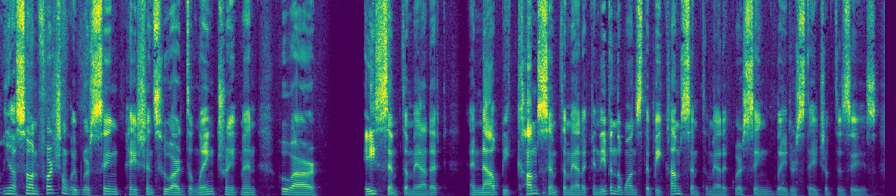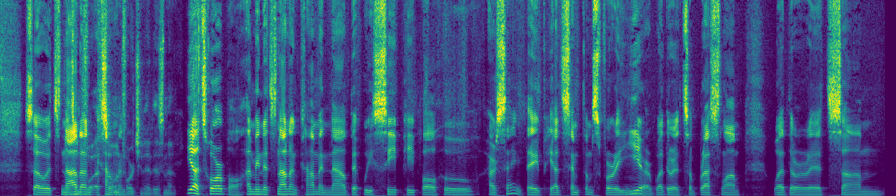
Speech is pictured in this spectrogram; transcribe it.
Yeah. So unfortunately, we're seeing patients who are delaying treatment who are asymptomatic and now become symptomatic, and even the ones that become symptomatic, we're seeing later stage of disease. So it's not that's uncommon. That's so unfortunate, isn't it? Yeah, it's horrible. I mean, it's not uncommon now that we see people who are saying they've had symptoms for a mm. year, whether it's a breast lump, whether it's um,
